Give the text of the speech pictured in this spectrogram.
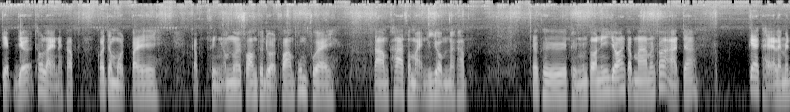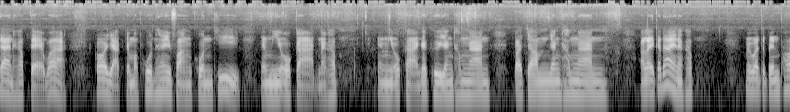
เก็บเยอะเท่าไหร่นะครับ ก็จะหมดไปกับสิ่งอำนวยความสะดวกความฟุ่มเฟือยตามค่าสมัยนิยมนะครับ ก็คือถึงตอนนี้ย้อนกลับมามันก็อาจจะแก้ไขอะไรไม่ได้นะครับ แต่ว่าก็อยากจะมาพูดให้ฟังคนที่ยังมีโอกาสนะครับ ยังมีโอกาสก็คือยังทำงานประจำยังทำงานอะไรก็ได้นะครับ ไม่ว่าจะเป็นพ่อ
